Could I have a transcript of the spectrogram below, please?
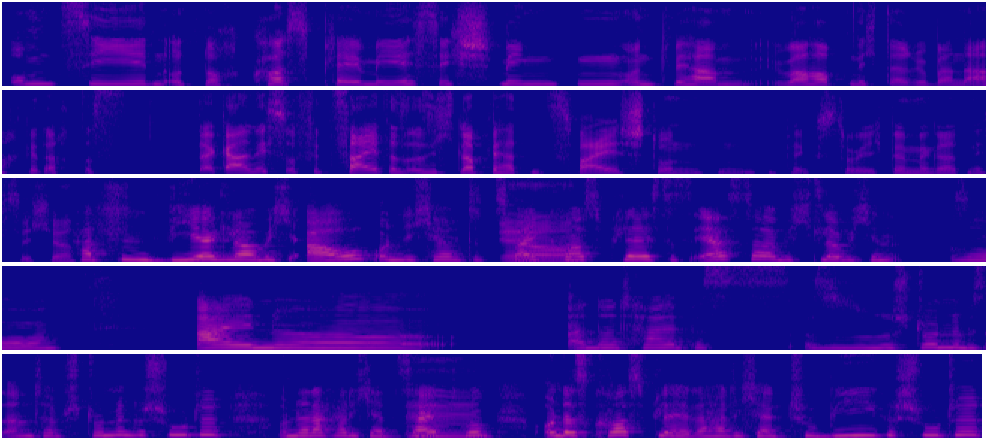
umziehen und noch Cosplay-mäßig schminken und wir haben überhaupt nicht darüber nachgedacht, dass da gar nicht so viel Zeit ist. Also ich glaube, wir hatten zwei Stunden im Pixtory. Ich bin mir gerade nicht sicher. Hatten wir, glaube ich, auch. Und ich hatte zwei ja. Cosplays. Das erste habe ich, glaube ich, in so eine anderthalb bis, also so eine Stunde bis anderthalb Stunden geshootet. Und danach hatte ich ja Zeitdruck. Mhm. Und das Cosplay, da hatte ich halt To Be geshootet.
